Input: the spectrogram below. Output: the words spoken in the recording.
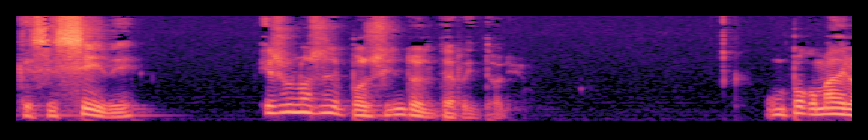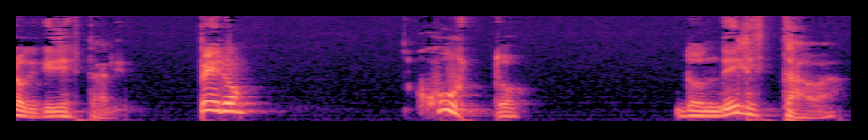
que se cede, es un 11% del territorio un poco más de lo que quería Stalin. Pero justo donde él estaba,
